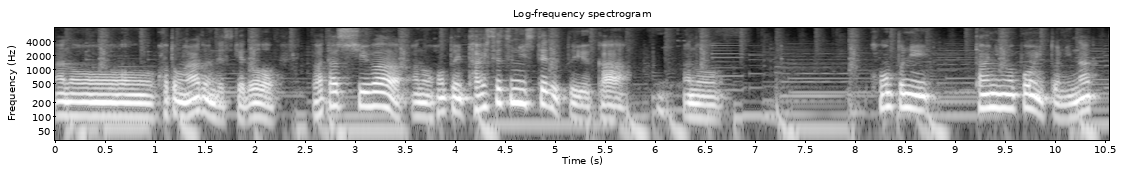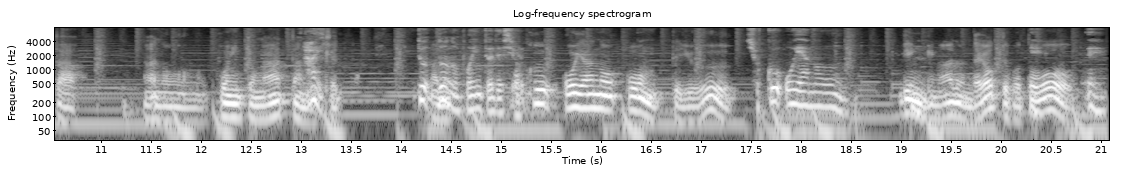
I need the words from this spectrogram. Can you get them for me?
あのーことがあるんですけど、私は、あの、本当に大切にしてるというか、あの、本当にターニングポイントになった、あの、ポイントがあったんですけど、ど、あのどのポイントでしょう？食親のオンっていう食親の恩。倫理があるんだよってことをええ。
